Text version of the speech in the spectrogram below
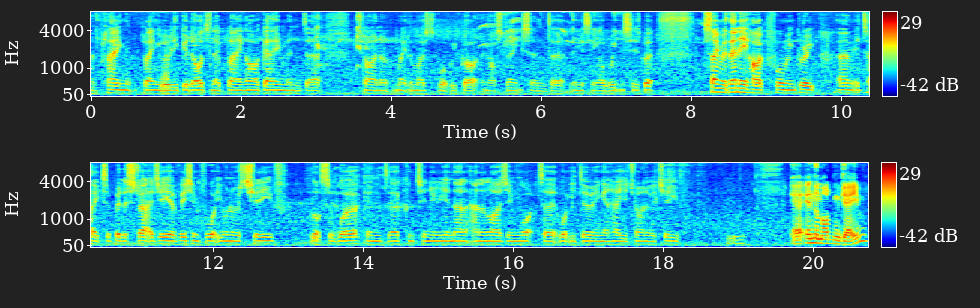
and playing playing a really good odds, you know, playing our game and uh, trying to make the most of what we've got in our strengths and uh, limiting our weaknesses. But same with any high performing group, um, it takes a bit of strategy, a vision for what you want to achieve, lots of work, and uh, continually analysing what uh, what you're doing and how you're trying to achieve. Mm. Uh, in the modern game,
